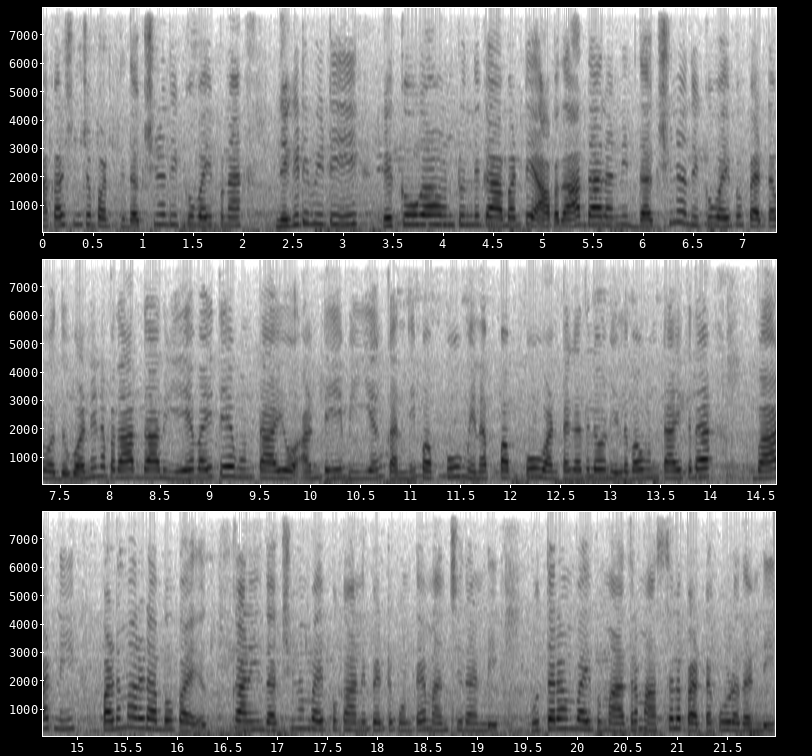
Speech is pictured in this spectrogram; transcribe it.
ఆకర్షించబడుతుంది. దక్షిణ దిక్కు వైపున నెగిటివిటీ ఎక్కువగా ఉంటుంది కాబట్టి ఆ పదార్థాలన్నీ దక్షిణ దిక్కు వైపు పెట్టవద్దు. వండిన పదార్థాలు ఏవైతే ఉంటాయో అంటే బియ్యం కందిపప్పు మినప్పప్పు వంటగదిలో నిల్వ ఉంటాయి కదా వాటిని పడమర డబ్బుపై కానీ దక్షిణం వైపు కానీ పెట్టుకుంటే మంచిదండి. ఉత్తరం వైపు మాత్రం అస్సలు పెట్టకూడదండి.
